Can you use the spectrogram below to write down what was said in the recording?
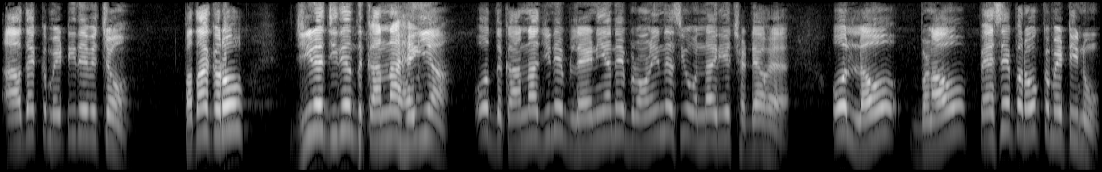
ਆਪਦਾ ਕਮੇਟੀ ਦੇ ਵਿੱਚੋਂ ਪਤਾ ਕਰੋ, ਜਿਹਨੇ ਜਿਹਦੀਆਂ ਦੁਕਾਨਾਂ ਹੈਗੀਆਂ, ਉਹ ਦੁਕਾਨਾਂ ਜਿਹਨੇ ਲੈਣੀਆਂ ਨੇ, ਬਣਾਉਣੀਆਂ ਨੇ, ਅਸੀਂ ਉਹਨਾਂ ਏਰੀਆ ਛੱਡਿਆ ਹੋਇਆ ਉਹ ਲਓ, ਬਣਾਓ, ਪੈਸੇ ਭਰੋ ਕਮੇਟੀ ਨੂੰ।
